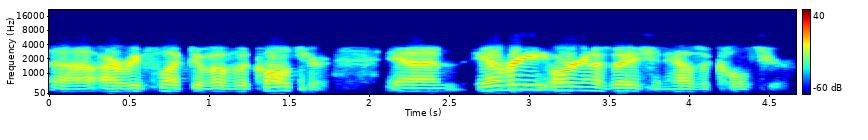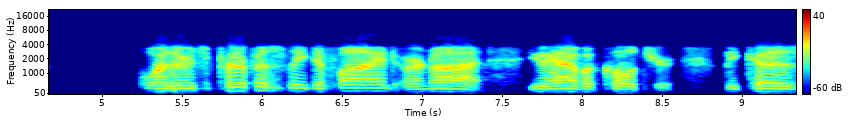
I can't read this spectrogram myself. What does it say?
uh, are reflective of the culture. And every organization has a culture. Whether it's purposely defined or not, you have a culture because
